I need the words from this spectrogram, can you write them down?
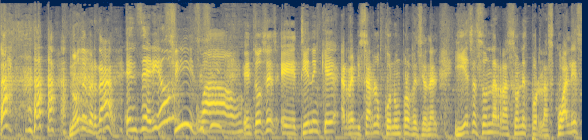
No, de verdad. ¿En serio? Sí, sí, Wow. sí. Entonces, eh, tienen que revisarlo con un profesional. Y esas son las razones por las cuales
